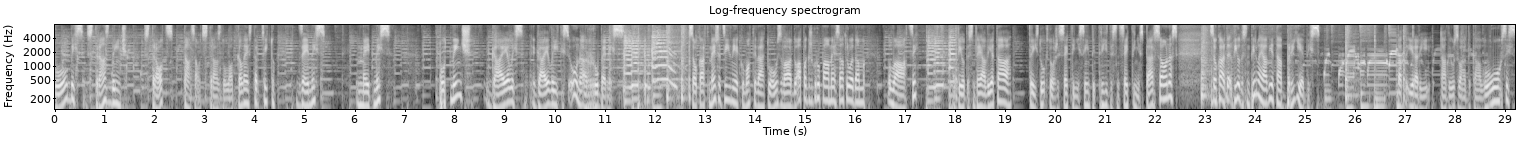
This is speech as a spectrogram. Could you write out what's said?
gulbis, strasdiņš, strots, tā sauc strasdu latgalē starp citu, dzenis, mednis, putniņš, gailis, gailītis un rubenis. Savukārt meža dzīvnieku motivēto uzvārdu apakšgrupā mēs atrodam lāci, 20. vietā 3737 personas, savukārt 21. vietā briedis, Tad ir arī tādi uzvārdi kā lūsis,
